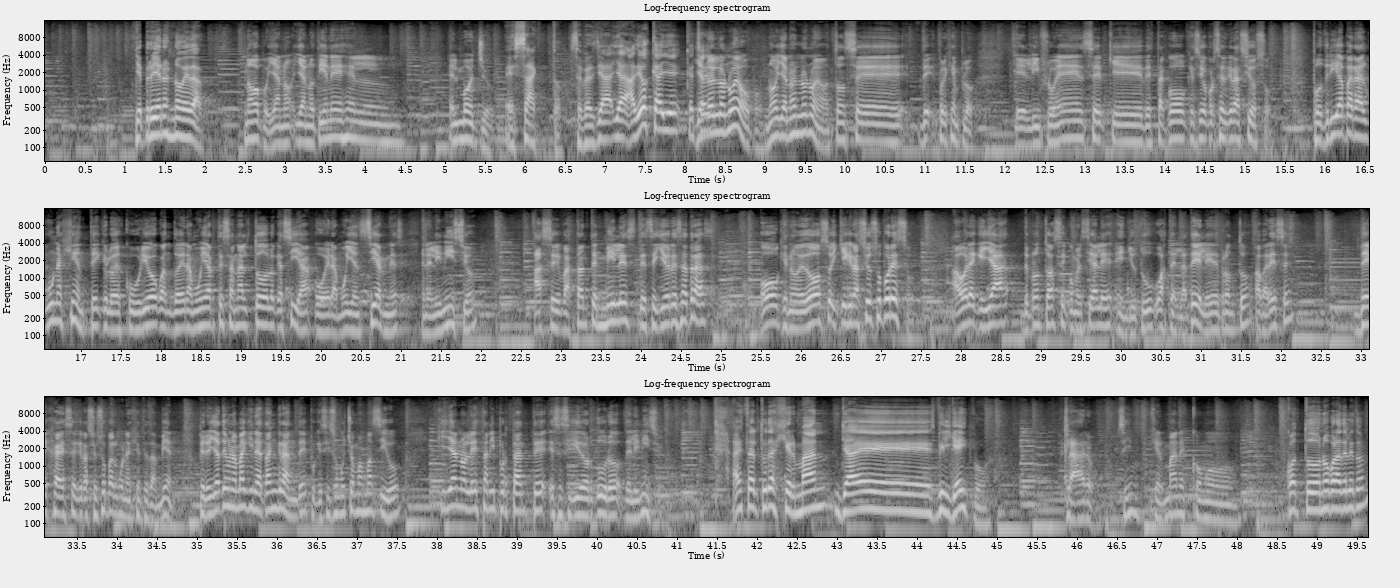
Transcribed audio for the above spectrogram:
Ya- pero ya no es novedad. No, pues ya no, ya no tienes el, el mojo. Exacto. Se ya, ya, adiós calle, ¿cachai? Ya no es lo nuevo, pues. No, ya no es lo nuevo. Entonces, de- por ejemplo, el influencer que destacó, que se dio por ser gracioso, podría para alguna gente que lo descubrió cuando era muy artesanal todo lo que hacía, o era muy en ciernes en el inicio, hace bastantes miles de seguidores atrás, oh, qué novedoso y qué gracioso por eso. Ahora que ya de pronto hace comerciales en YouTube o hasta en la tele, de pronto aparece, deja de ser gracioso para alguna gente también. Pero ya tiene una máquina tan grande, porque se hizo mucho más masivo, que ya no le es tan importante ese seguidor duro del inicio. A esta altura Germán ya es Bill Gates, po. Claro, sí, Germán es como. ¿Cuánto donó para Teletón?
